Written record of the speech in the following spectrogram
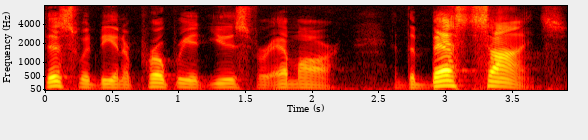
This would be an appropriate use for MR. And the best signs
